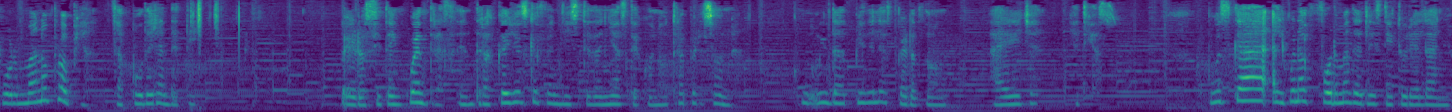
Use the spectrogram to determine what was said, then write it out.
por mano propia, se apoderen de ti. Pero si te encuentras entre aquellos que ofendiste dañaste con otra persona, con humildad pídeles perdón a ella y a Dios. Busca alguna forma de restituir el daño.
